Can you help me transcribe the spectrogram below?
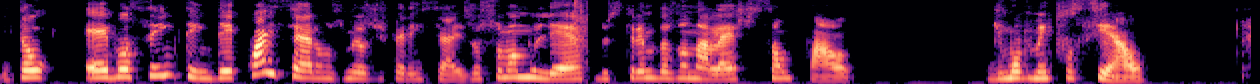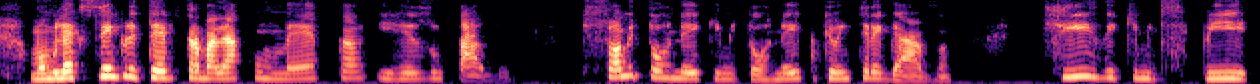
Então, é você entender quais eram os meus diferenciais. Eu sou uma mulher do extremo da Zona Leste de São Paulo, de movimento social. Uma mulher que sempre teve que trabalhar com meta e resultado. Que só me tornei quem me tornei porque eu entregava. Tive que me despir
